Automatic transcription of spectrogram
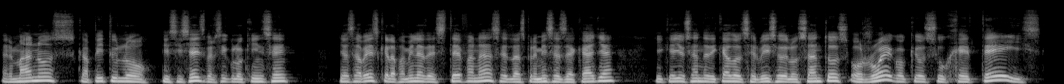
Hermanos, capítulo 16, versículo 15, ya sabéis que la familia de Estefanas es las premisas de Acaya y que ellos se han dedicado al servicio de los santos, os ruego que os sujetéis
